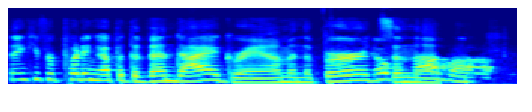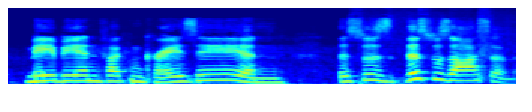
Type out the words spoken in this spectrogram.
Thank you for putting up with the Venn diagram and the birds No and the problem. me being fucking crazy. And this was this was awesome.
